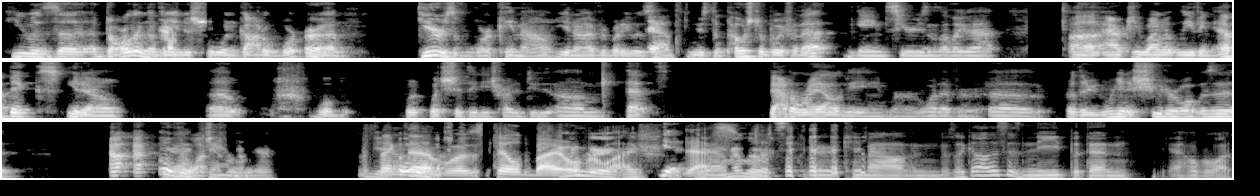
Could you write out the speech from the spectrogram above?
he was a, a darling of the industry when God of War or uh, Gears of War came out. You know, everybody was Yeah. he was the poster boy for that game series and stuff like that. Uh, after he wound up leaving Epics, you know, uh, well, what, what shit did he try to do? Um, that battle royale game or whatever, uh, or the arena shooter. What was it? Uh, uh, Yeah, I Overwatch. can't for him. remember. The Yeah. thing that Overwatch. was killed by I remember, Overwatch. I, Yeah. yeah, I remember it when it came out and it was like, oh, this is neat, but then yeah, Overwatch.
